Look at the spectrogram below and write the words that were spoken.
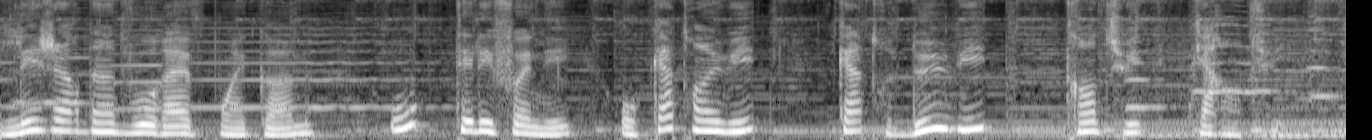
lesjardinsdevosrêves.com ou téléphonez au 88 428 38 48.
